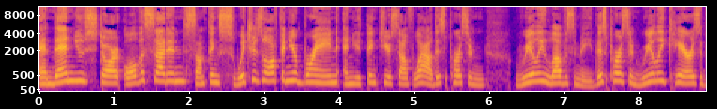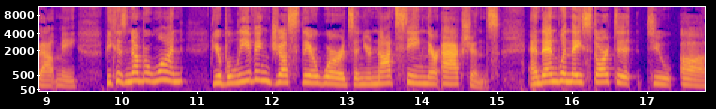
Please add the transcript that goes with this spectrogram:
And then you start, all of a sudden, something switches off in your brain, and you think to yourself, wow, this person really loves me. This person really cares about me. Because number one, you're believing just their words and you're not seeing their actions. And then when they start to to uh,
